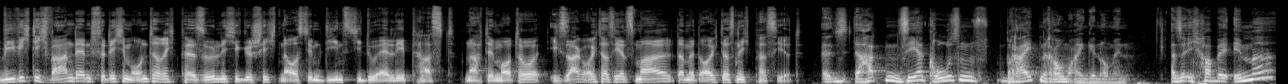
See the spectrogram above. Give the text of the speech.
Wie wichtig waren denn für dich im Unterricht persönliche Geschichten aus dem Dienst, die du erlebt hast? Nach dem Motto, ich sage euch das jetzt mal, damit euch das nicht passiert. Er hat einen sehr großen, breiten Raum eingenommen. Also ich habe immer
